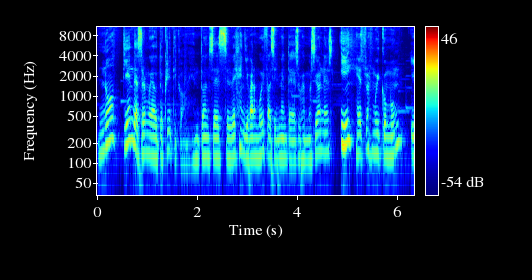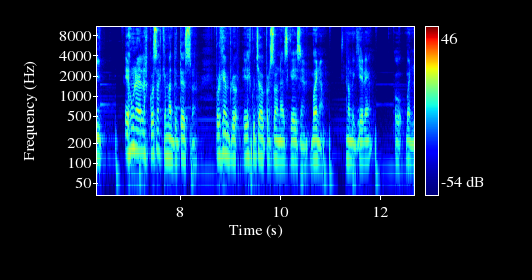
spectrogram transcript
no tiende a ser muy autocrítico. Entonces se dejan llevar muy fácilmente de sus emociones. Y esto es muy común y es una de las cosas que más detesto. Por ejemplo, he escuchado personas que dicen, bueno, no me quiere, o bueno,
